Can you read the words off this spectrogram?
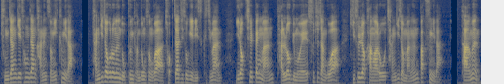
중장기 성장 가능성이 큽니다. 단기적으로는 높은 변동성과 적자 지속이 리스크지만 1억 700만 달러 규모의 수주 잔고와 기술력 강화로 장기 전망은 빡습니다. 다음은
